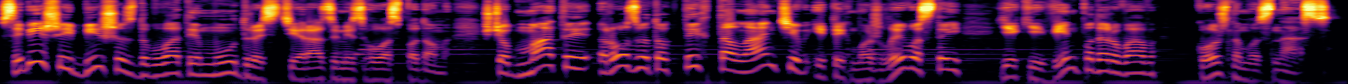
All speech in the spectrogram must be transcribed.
все більше і більше здобувати мудрості разом із Господом, щоб мати розвиток тих талантів і тих можливостей, які він подарував кожному з нас.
